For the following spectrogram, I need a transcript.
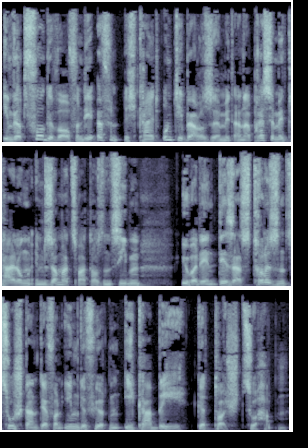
Ihm wird vorgeworfen, die Öffentlichkeit und die Börse mit einer Pressemitteilung im Sommer 2007 über den desaströsen Zustand der von ihm geführten IKB getäuscht zu haben.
